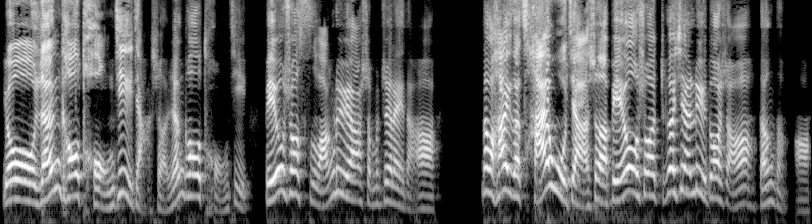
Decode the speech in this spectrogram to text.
有人口统计假设，人口统计，比如说死亡率啊什么之类的啊。那么还有一个财务假设，比如说折现率多少等等啊。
